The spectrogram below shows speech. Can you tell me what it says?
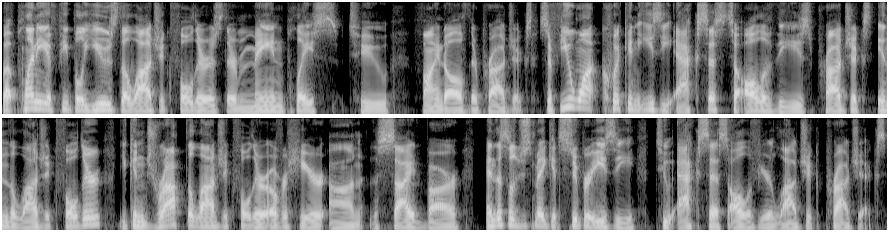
But plenty of people use the Logic folder as their main place to find all of their projects. So if you want quick and easy access to all of these projects in the Logic folder, you can drop the Logic folder over here on the sidebar, and this will just make it super easy to access all of your Logic projects.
